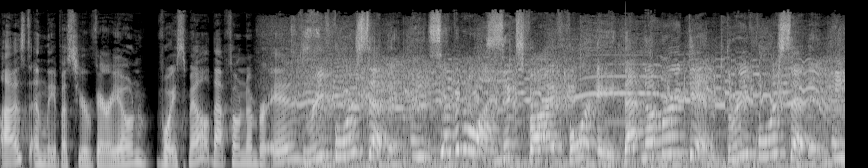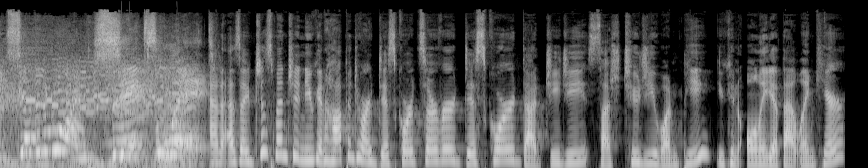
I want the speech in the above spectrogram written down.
us and leave us your very own voicemail. That phone number is 347 871 6548. That number again 347 871 6 lit. And as I just mentioned, you can hop into our Discord server, discord.gg slash 2G1P. You can only get that link here.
